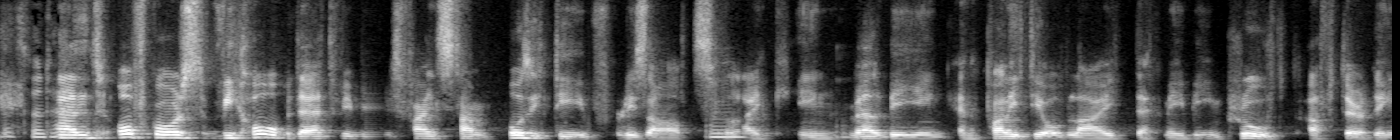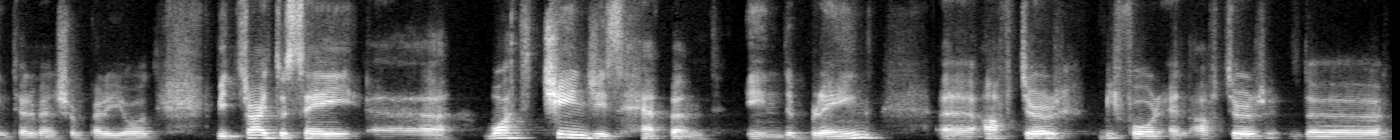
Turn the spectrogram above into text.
That's fantastic. And of course, we hope that we will find some positive results, mm. like in well being and quality of life, that may be improved after the intervention period. We try to say uh, what changes happened in the brain uh, after, before, and after the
